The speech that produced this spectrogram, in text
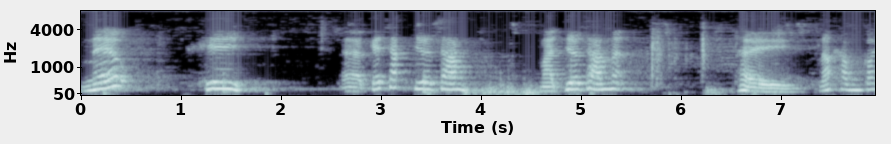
nếu khi à, cái sắc chưa xong mà chưa xong á thì nó không có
